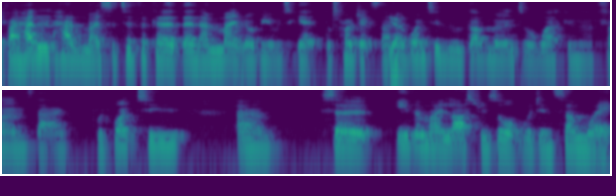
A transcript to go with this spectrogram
if i hadn't had my certificate then i might not be able to get the projects that Yeah. i wanted with the government or work in the firms that i would want to um so even my last resort would in some way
